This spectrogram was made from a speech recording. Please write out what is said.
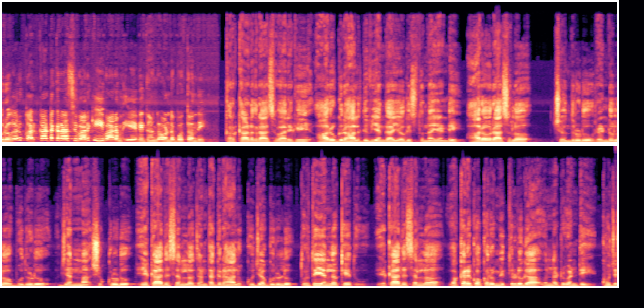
గురుగారు కర్కాటక రాశి వారికి ఈ వారం ఏ విధంగా ఉండబోతోంది? కర్కాటక రాశి వారికి ఆరు గ్రహాలు దివ్యంగా యోగిస్తున్నాయండి. ఆరో రాశిలో చంద్రుడు రెండులో బుధుడు జన్మ శుక్రుడు ఏకాదశంలో జంట గ్రహాలు కుజ గురులు తృతీయంలో కేతువు. ఏకాదశంలో ఒకరికొకరు మిత్రుడుగా ఉన్నటువంటి కుజ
